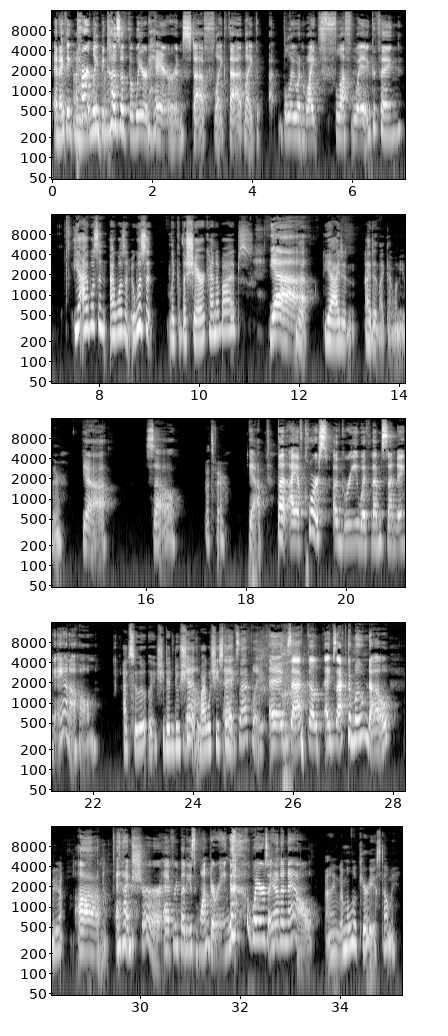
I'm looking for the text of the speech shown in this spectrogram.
and i think partly remember. because of the weird hair and stuff like that like blue and white fluff wig thing yeah, I wasn't. I wasn't. It was it like the Cher kind of vibes? yeah Right. Yeah, I didn't. I didn't like that one either. Yeah. So, That's fair. yeah. But I, of course, agree with them sending Anna home. Absolutely, she didn't do shit. Yeah. Why would she stay? Exactly. Exact, exactamundo. yeah, Um, and I'm sure everybody's wondering, where's Anna now? I'm, I'm a little curious. Tell me.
